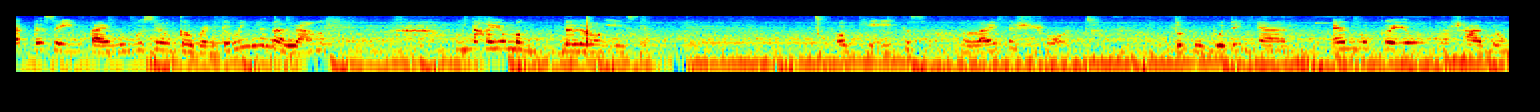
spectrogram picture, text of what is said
at the same time, kung gusto nyo gawin, gawin nyo na lang. Huwag na kayong magdalawang isip. Okay? Kasi life is short. Tutubo din yan. And huwag kayong masyadong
